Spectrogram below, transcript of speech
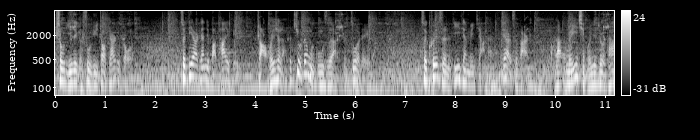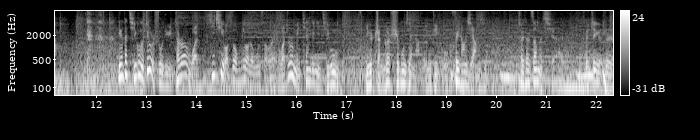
收集这个数据照片就够了。所以第二天就把他又给找回去了，说就这么个公司啊是做这个的。所以 Chris 呢第一天没讲呢，第二次反正把他唯一请回去就是他，因为他提供的就是数据。他说我机器我做不做都无所谓，我就是每天给你提供一个整个施工现场的一个地图，非常详细。所以他是这么起来的。所以这个是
